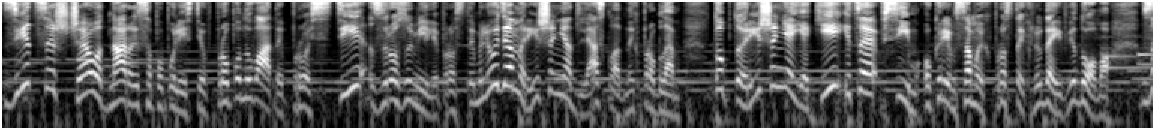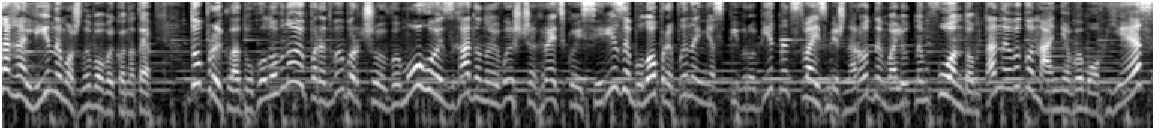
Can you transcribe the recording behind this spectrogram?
Звідси ще одна риса популістів: пропонувати прості, зрозумілі простим людям рішення для складних проблем, тобто рішення, які і це всім, окрім самих простих людей, відомо, взагалі неможливо виконати. До прикладу, головною передвиборчою вимогою згаданої вище грецької сірізи було припинення співробітництва із міжнародним валютним фондом та невиконання вимог ЄС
